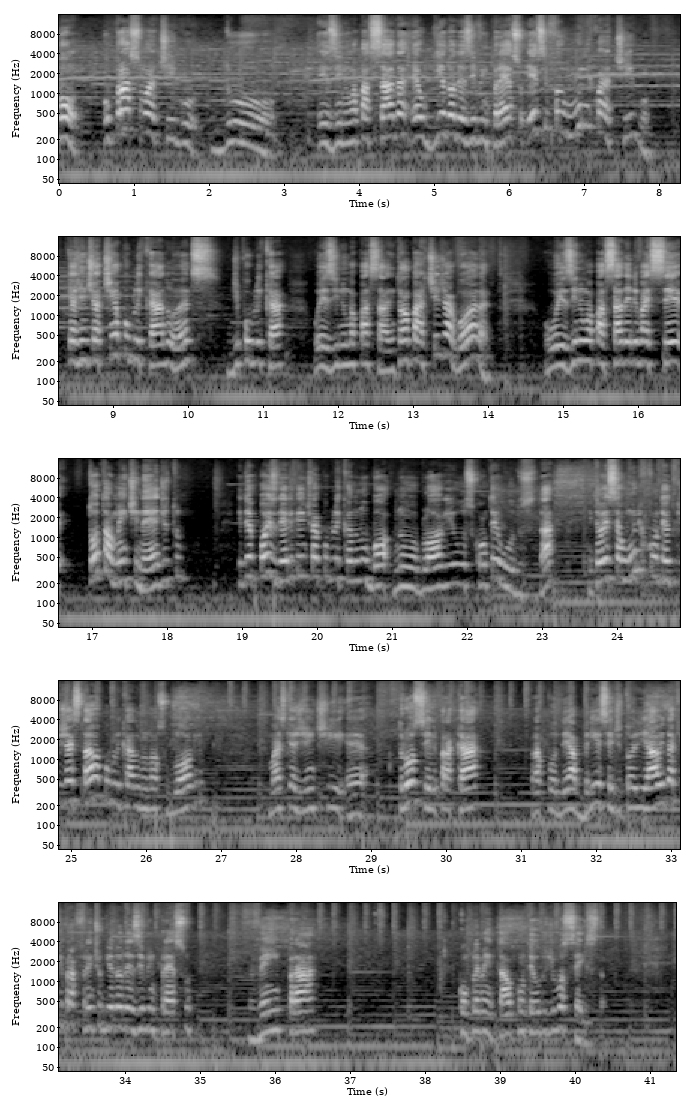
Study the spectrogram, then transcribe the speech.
Bom, o próximo artigo do Exine Uma Passada é o Guia do Adesivo Impresso. Esse foi o único artigo que a gente já tinha publicado antes de publicar o Exílio Uma Passada. Então, a partir de agora, o Exílio Uma Passada ele vai ser totalmente inédito e depois dele que a gente vai publicando no, no blog os conteúdos, tá? Então, esse é o único conteúdo que já estava publicado no nosso blog, mas que a gente é, trouxe ele para cá para poder abrir esse editorial e daqui para frente o guia do adesivo impresso vem para complementar o conteúdo de vocês.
